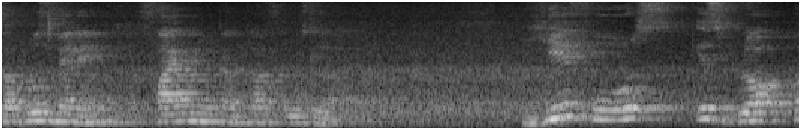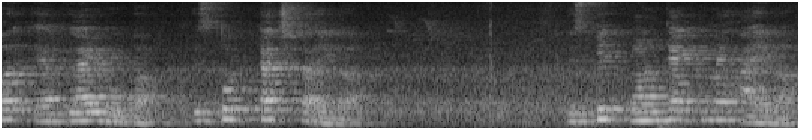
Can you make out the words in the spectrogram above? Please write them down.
सपोज़ मैंने फाइव न्यूटन का फोर्स लगाया। ये फोर्स इस ब्लॉक पर अप्लाइड होगा। इसको टच करेगा। इस पर कॉन्टैक्ट में आएगा।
